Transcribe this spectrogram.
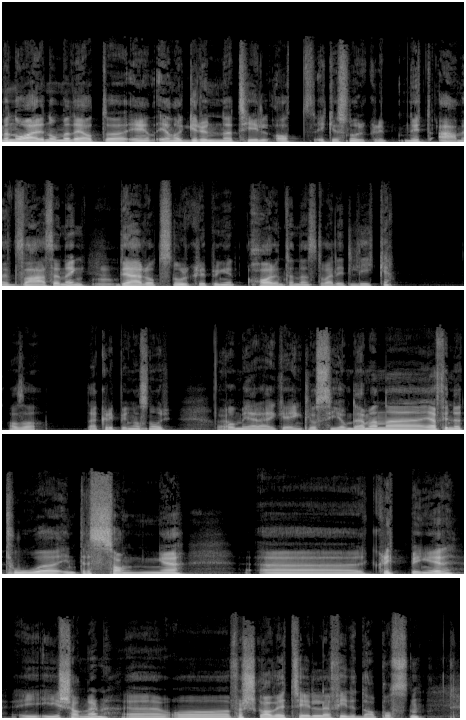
Men nå er det noe med det at eh, en, en av grunnene til at ikke Snorklippnytt er med hver sending, det er at snorklippinger har en tendens til å være litt like. Altså, det er klipping av snor. Og mer er ikke egentlig å si om det. Men eh, jeg har funnet to eh, interessante uh, klippinger i, i sjangeren. Og først skal vi til Firdaposten. eh,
